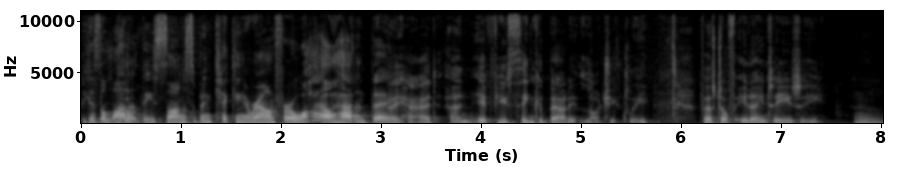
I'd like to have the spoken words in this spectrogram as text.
Because a lot of these songs have been kicking around for a while, hadn't they? They had, and if you think about it logically, first off, it ain't easy. Mm.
